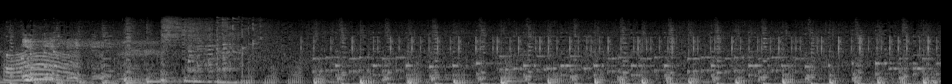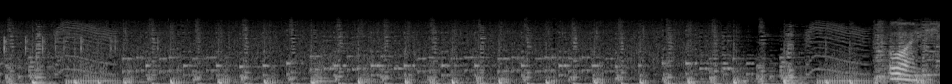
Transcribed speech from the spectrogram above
Ah. Oi.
